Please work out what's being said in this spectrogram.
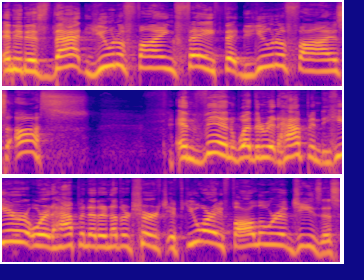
And it is that unifying faith that unifies us. And then, whether it happened here or it happened at another church, if you are a follower of Jesus,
